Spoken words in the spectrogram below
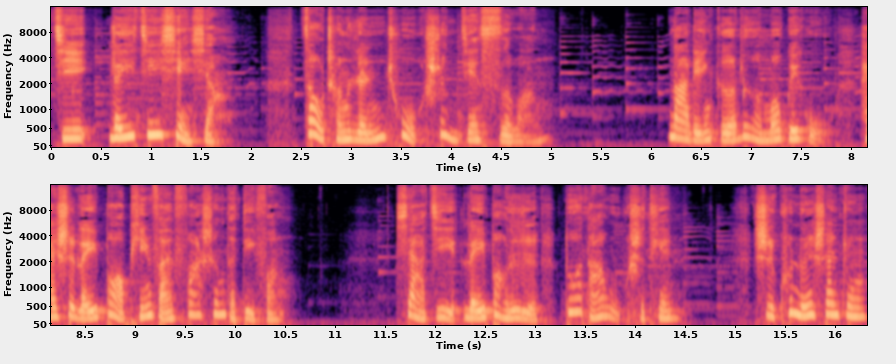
即雷击现象，造成人畜瞬间死亡。纳林格勒魔鬼谷还是雷暴频繁发生的地方，夏季雷暴日多达五十天。是昆仑山中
